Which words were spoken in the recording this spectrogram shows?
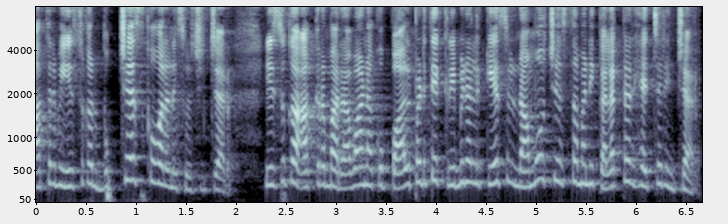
మాత్రమే ఇసుకను బుక్ చేసుకోవాలని సూచించారు. ఇసుక అక్రమ రవాణాకు పాల్పడితే క్రిమినల్ కేసులు నమోదు చేస్తామని కలెక్టర్ హెచ్చరించారు.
